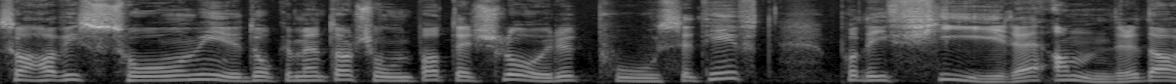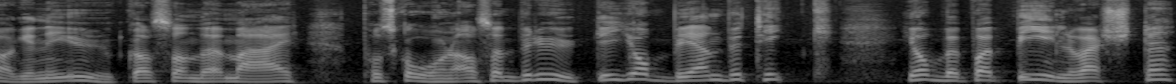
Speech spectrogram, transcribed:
så har vi så mye dokumentasjon på at det slår ut positivt på de fire andre dagene i uka som de er på skolen. Altså bruke, jobbe i en butikk, jobbe på et bilverksted.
